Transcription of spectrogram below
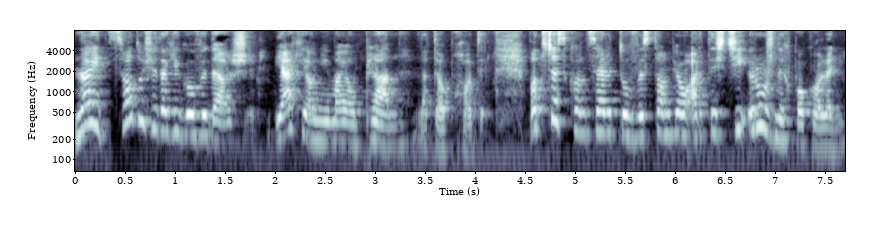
No i co tu się takiego wydarzy? Jaki oni mają plan na te obchody? Podczas koncertu wystąpią artyści różnych pokoleń.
